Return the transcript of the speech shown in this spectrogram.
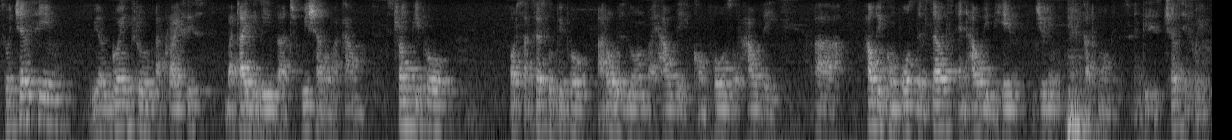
So Chelsea, we are going through a crisis, but I believe that we shall overcome. Strong people or successful people are always known by how they compose or how they uh, how they compose themselves and how they behave during difficult moments. And this is Chelsea for you.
